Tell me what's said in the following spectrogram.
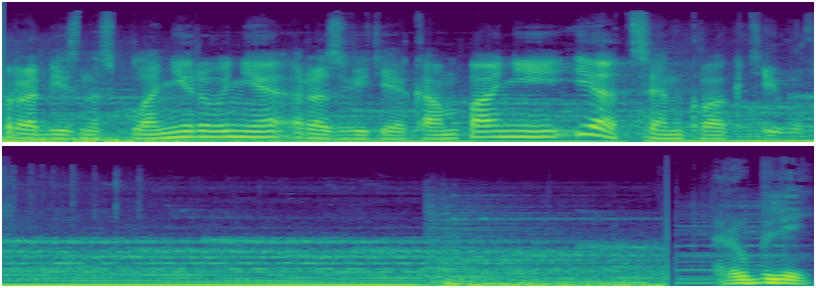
Про бизнес-планирование, развитие компании и оценку активов. рублей.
